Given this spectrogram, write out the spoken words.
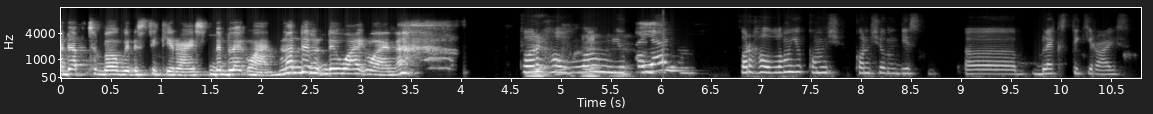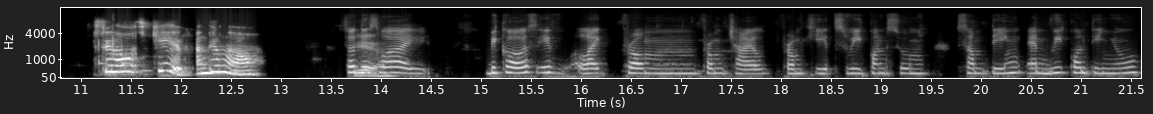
adaptable with the sticky rice, the black one, not the, the white one. for yeah. how long yeah. you consume, for how long you consume this uh, black sticky rice? Still I was kid until now. So yeah. that's why because if like from from child from kids we consume something and we continue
